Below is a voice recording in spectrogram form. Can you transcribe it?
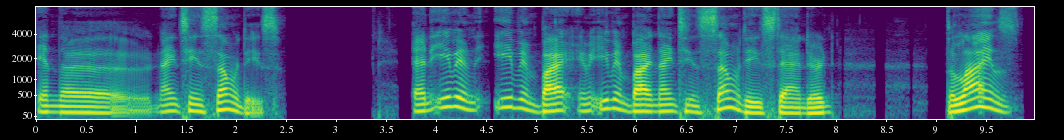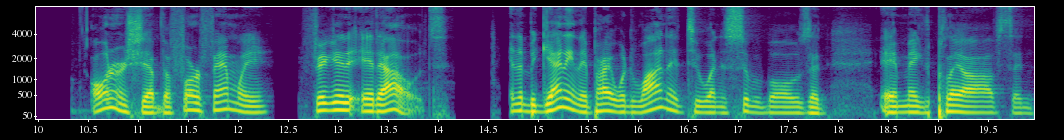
in the 1970s. And even even by even by 1970s standard, the Lions ownership, the Ford family figured it out. In the beginning, they probably would wanted to win the Super Bowls and and make the playoffs and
